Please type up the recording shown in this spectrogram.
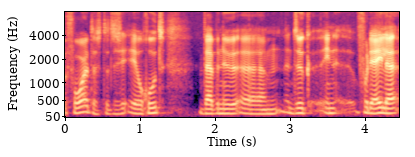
voor, eh. Dus dat is heel goed. We hebben nu ehm, natuurlijk in, voor de hele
